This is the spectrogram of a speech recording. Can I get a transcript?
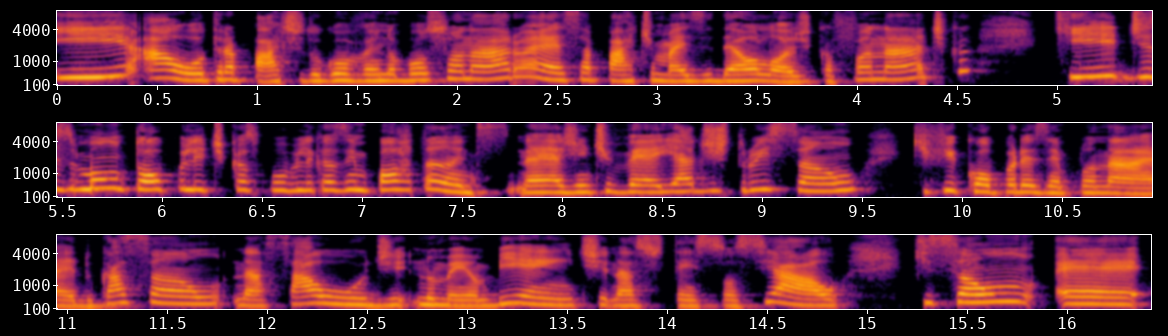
E a outra parte do governo Bolsonaro é essa parte mais ideológica fanática, que desmontou políticas públicas importantes. Né? A gente vê aí a destruição que ficou, por exemplo, na educação, na saúde, no meio ambiente, na assistência social, que são é,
